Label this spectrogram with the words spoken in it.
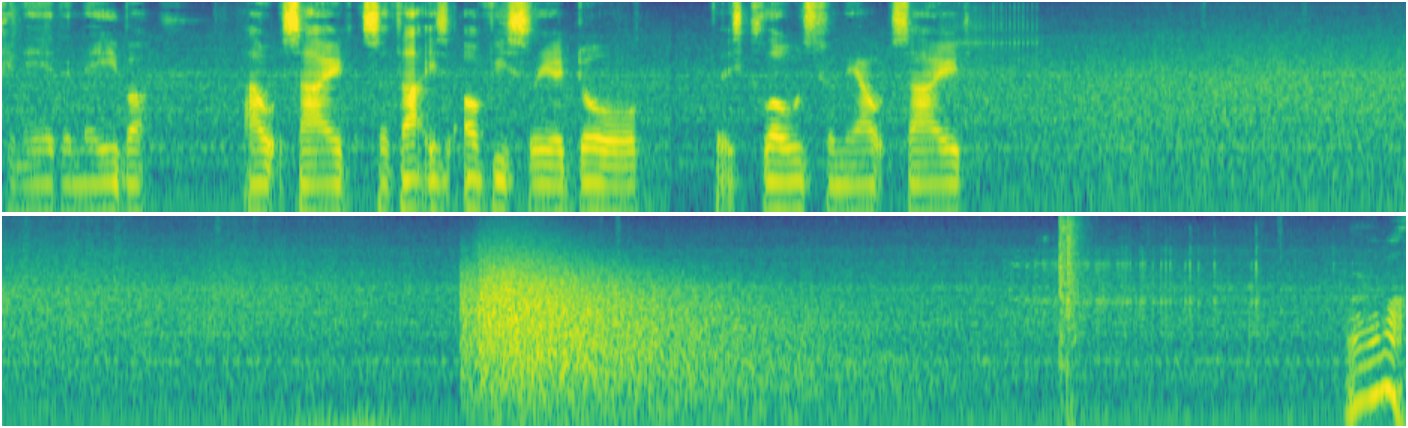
can hear the neighbour outside. So that is obviously a door that is closed from the outside. Where am I?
